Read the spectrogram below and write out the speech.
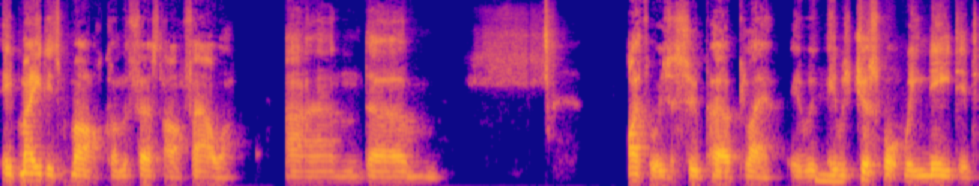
He'd made his mark on the first half hour, and um, I thought he was a superb player. He was, he Mm. was just what we needed,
